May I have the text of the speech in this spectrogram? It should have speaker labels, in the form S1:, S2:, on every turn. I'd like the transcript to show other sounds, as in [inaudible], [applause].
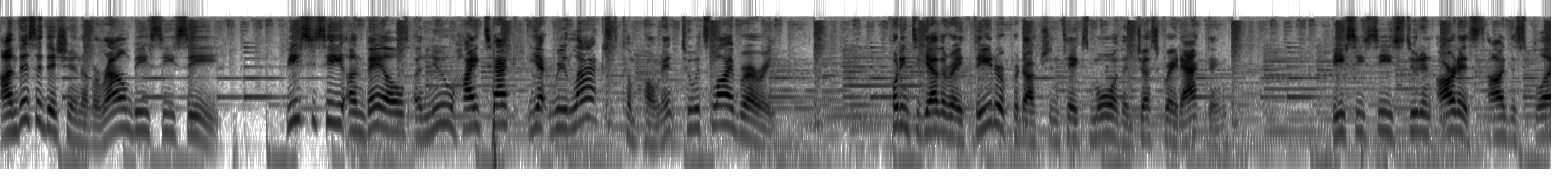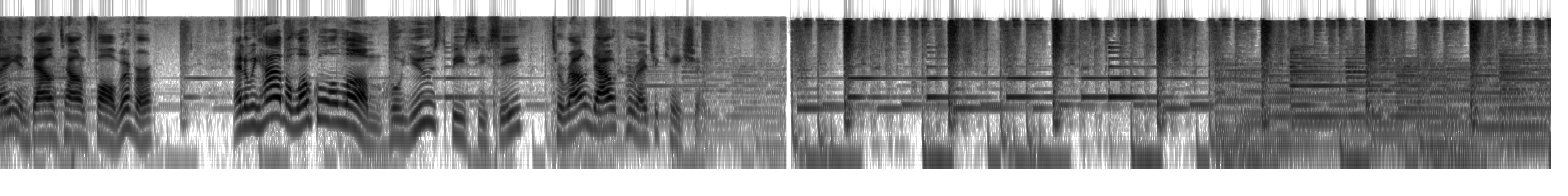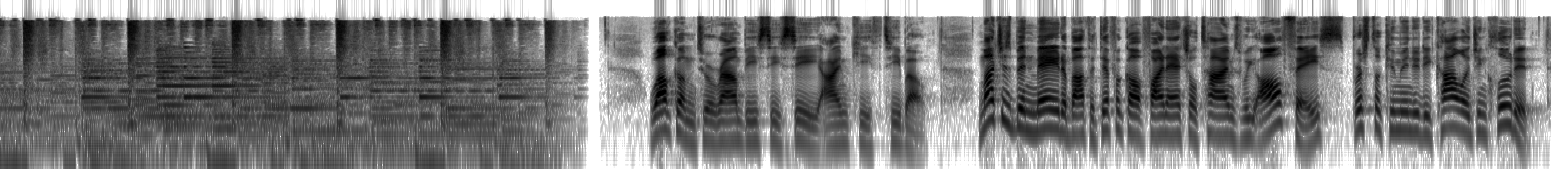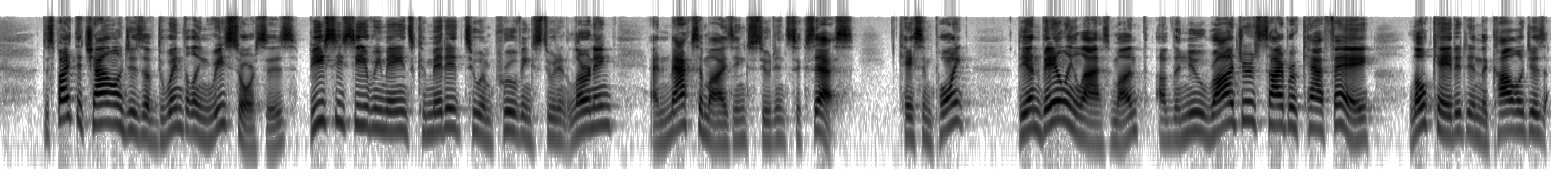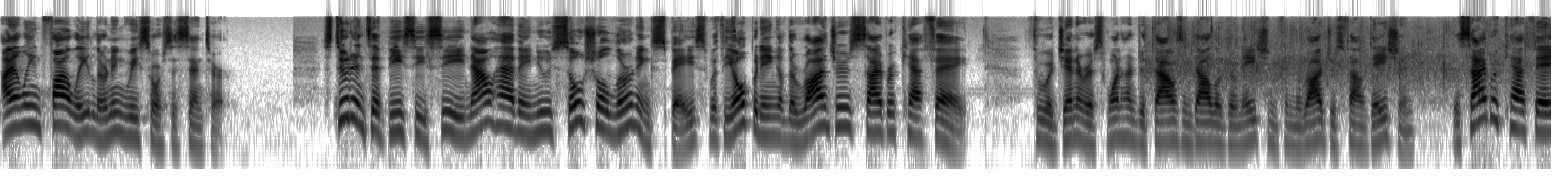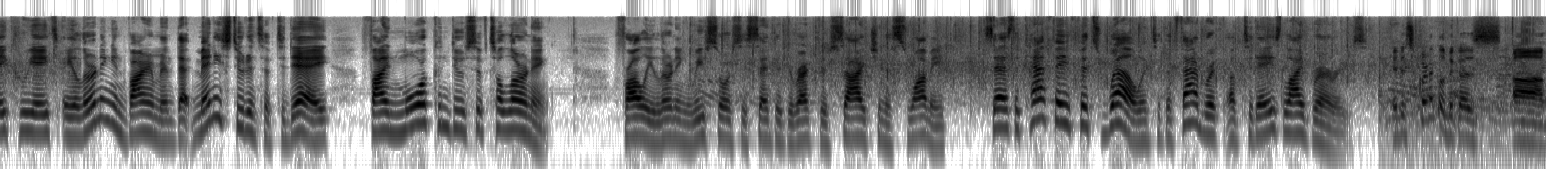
S1: On this edition of Around BCC, BCC unveils a new high-tech yet relaxed component to its library. Putting together a theater production takes more than just great acting. BCC student artists on display in downtown Fall River, and we have a local alum who used BCC to round out her education. Welcome to Around BCC. I'm Keith Tebow. Much has been made about the difficult financial times we all face, Bristol Community College included. Despite the challenges of dwindling resources, BCC remains committed to improving student learning and maximizing student success. Case in point, the unveiling last month of the new Rogers Cyber Cafe located in the college's Eileen Farley Learning Resources Center. Students at BCC now have a new social learning space with the opening of the Rogers Cyber Cafe. Through a generous $100,000 donation from the Rogers Foundation, the Cyber Cafe creates a learning environment that many students of today find more conducive to learning. Farley Learning Resources Center Director Sai Chinnaswamy says the cafe fits well into the fabric of today's libraries.
S2: It is critical because uh,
